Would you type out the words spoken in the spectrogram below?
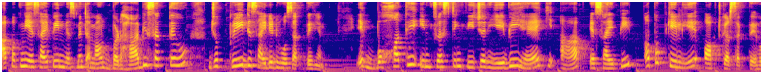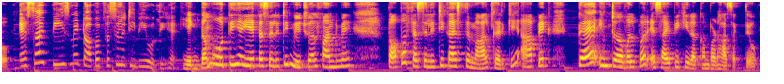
आप अपनी एसआईपी इन्वेस्टमेंट अमाउंट बढ़ा भी सकते हो जो प्री डिसाइडेड हो सकते हैं। एक बहुत ही इंटरेस्टिंग फीचर ये भी है कि आप एस आई पी टॉपअप के लिए ऑप्ट कर सकते हो। एस आई पी में टॉपअप फैसिलिटी भी होती है। एकदम होती है ये फैसिलिटी म्यूचुअल फंड में। टॉपअप फैसिलिटी का इस्तेमाल करके आप एक तय इंटरवल पर एस आई पी की रकम बढ़ा सकते हो।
